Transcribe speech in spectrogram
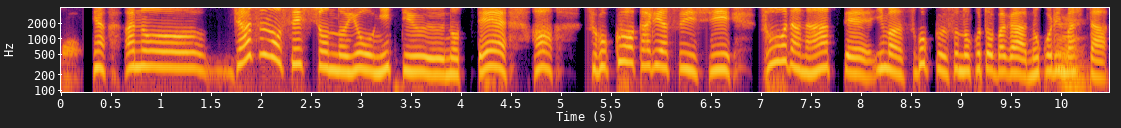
問。いや、あのー、ジャズのセッションのようにっていうのって、あ、すごくわかりやすいし、そうだなって、今すごくその言葉が残りました。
